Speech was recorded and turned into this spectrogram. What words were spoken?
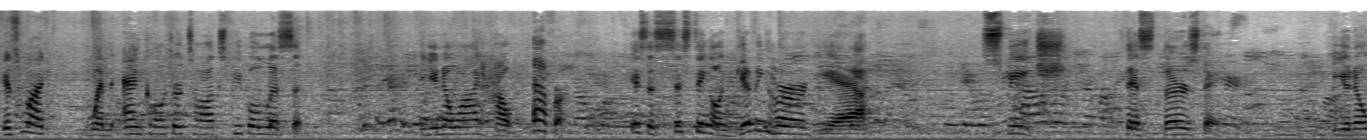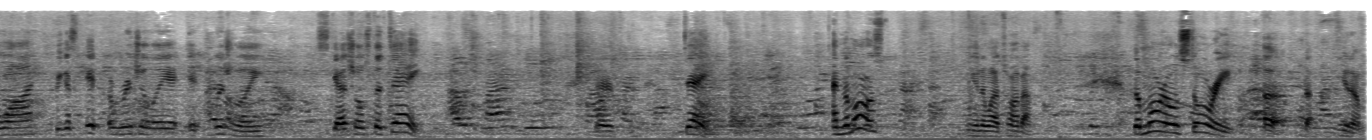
Guess what? when Ann Coulter talks, people listen. And you know why? However, it's insisting on giving her, yeah, speech this Thursday. You know why? Because it originally it originally schedules the day. The day. And the morals, you know what I'm talking about. The moral story, uh, the, you know,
